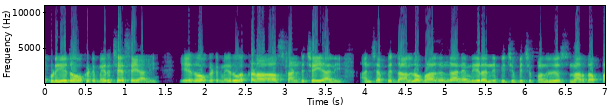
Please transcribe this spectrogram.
ఇప్పుడు ఏదో ఒకటి మీరు చేసేయాలి. ఏదో ఒకటి మీరు అక్కడ స్టంట్ చేయాలి అని చెప్పి దానిలో భాగంగానే మీరు అన్ని పిచ్చి పిచ్చి పనులు చేస్తున్నారు తప్ప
